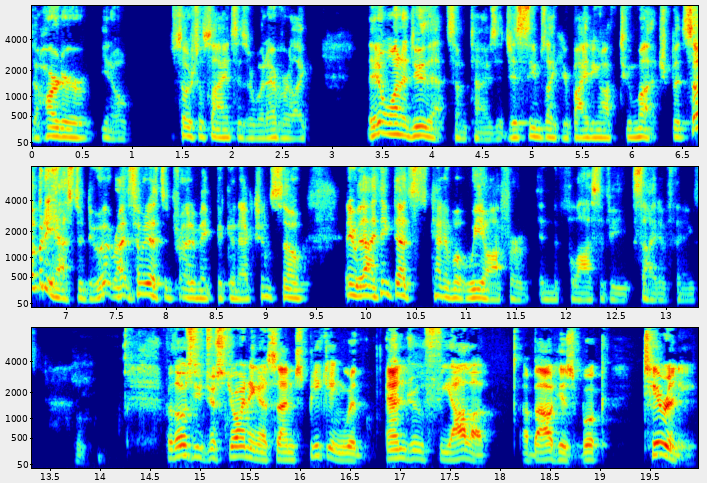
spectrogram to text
the harder you know social sciences or whatever like they don't want to do that sometimes. It just seems like you're biting off too much. But somebody has to do it right? Somebody has to try to make the connection. So anyway i think that's kind of what we offer in the philosophy side of things. For those of you just joining us i'm speaking with andrew fiala about his book tyranny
